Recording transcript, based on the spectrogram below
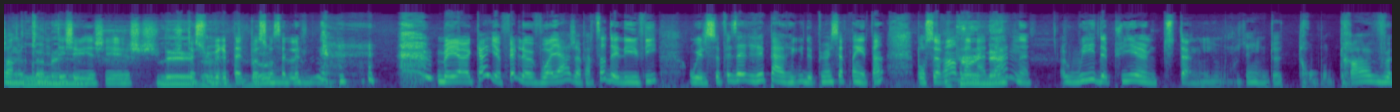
J'en ai aucune idée. je te suivrai peut-être pas sur celle-là. Mais euh, quand il a fait le voyage à partir de Lévis, où il se faisait réparer depuis un certain temps pour se rendre à? Matane, oui, depuis une petite année, rien de trop grave,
